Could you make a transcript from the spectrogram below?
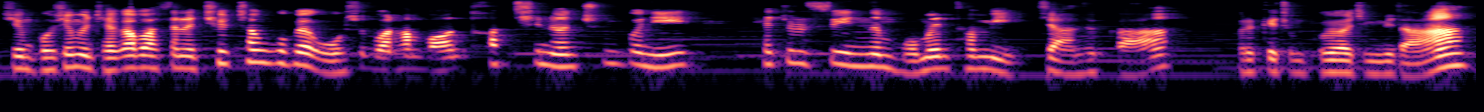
지금 보시면 제가 봤을 때는 7,950원 한번 터치는 충분히 해줄 수 있는 모멘텀이 있지 않을까 그렇게 좀 보여집니다.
